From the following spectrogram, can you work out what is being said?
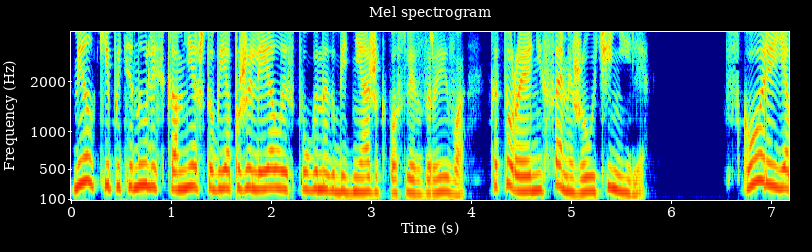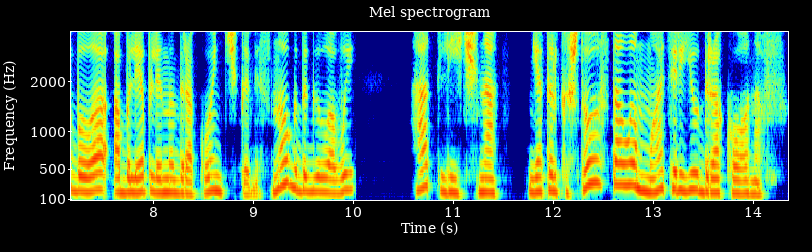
мелкие потянулись ко мне, чтобы я пожалела испуганных бедняжек после взрыва, которые они сами же учинили. Вскоре я была облеплена дракончиками с ног до головы. Отлично, я только что стала матерью драконов.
